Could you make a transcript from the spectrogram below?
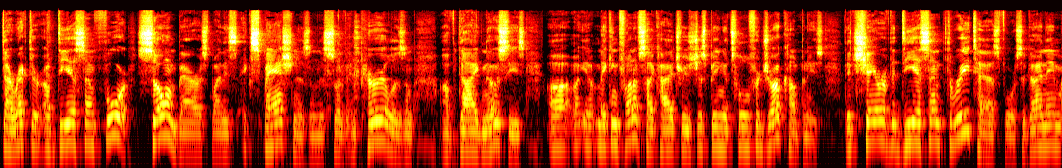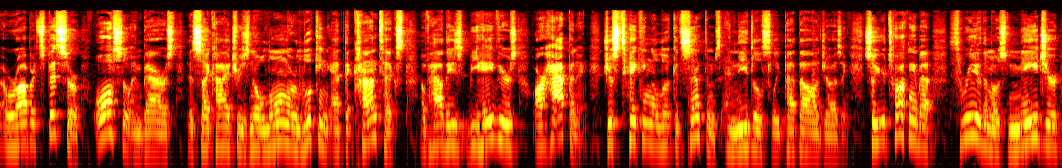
director of DSM 4, so embarrassed by this expansionism, this sort of imperialism of diagnoses, uh, you know, making fun of psychiatry as just being a tool for drug companies. The chair of the DSM-3 task force, a guy named Robert Spitzer, also embarrassed that psychiatry is no longer looking at the context of how these behaviors are happening, just taking a look at symptoms and needlessly pathologizing. So you're talking about three of the most major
